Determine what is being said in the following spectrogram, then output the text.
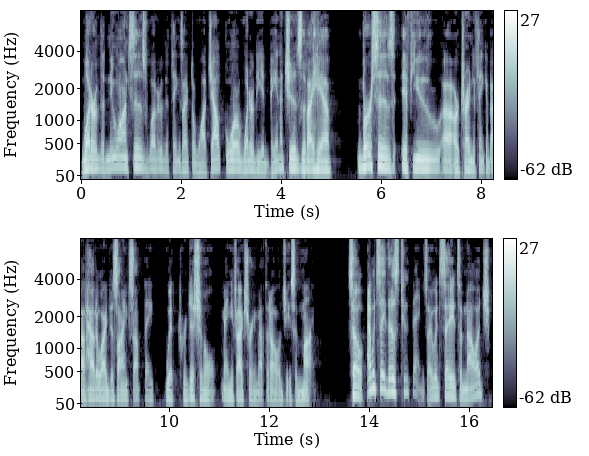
What are the nuances? What are the things I have to watch out for? What are the advantages that I have? Versus if you uh, are trying to think about how do I design something with traditional manufacturing methodologies in mind. So I would say those two things. I would say it's a knowledge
